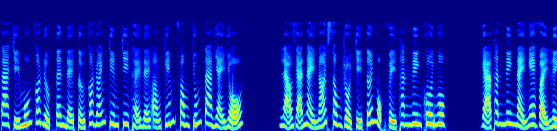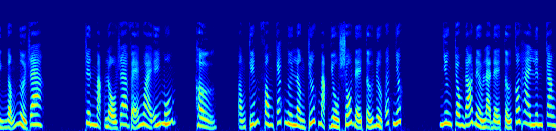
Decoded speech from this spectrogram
Ta chỉ muốn có được tên đệ tử có đoán kim chi thể để ẩn kiếm phong chúng ta dạy dỗ. Lão giả này nói xong rồi chỉ tới một vị thanh niên khôi ngô. Gã thanh niên này nghe vậy liền ngẩn người ra. Trên mặt lộ ra vẻ ngoài ý muốn. Hừ, ẩn kiếm phong các ngươi lần trước mặc dù số đệ tử được ít nhất. Nhưng trong đó đều là đệ tử có hai linh căn.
